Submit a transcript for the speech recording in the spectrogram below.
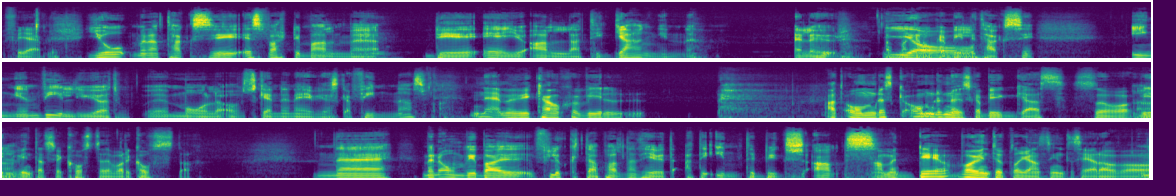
för jävligt. Jo, men att taxi är svart i Malmö, det är ju alla till gagn. Eller hur? Att man Ja. kan åka billig taxi. Ingen vill ju att eh, Mall of Scandinavia ska finnas, va? Nej, men vi kanske vill att om det, ska, om det nu ska byggas så vill vi inte att det ska kosta vad det kostar. Nej, men om vi bara fluktar på alternativet att det inte byggs alls. Ja, men det var ju inte Uppdrag granskning intresserad av att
